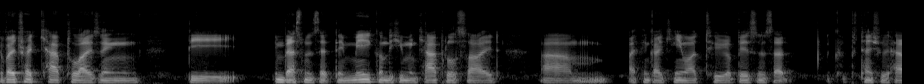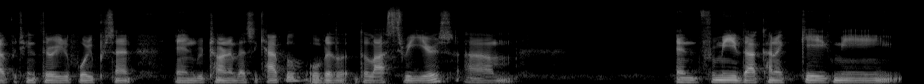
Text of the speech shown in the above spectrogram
if I tried capitalizing the investments that they make on the human capital side, um, I think I came out to a business that could potentially have between 30 to 40% in return on invested capital over the, the last three years. Um, and for me, that kind of gave me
